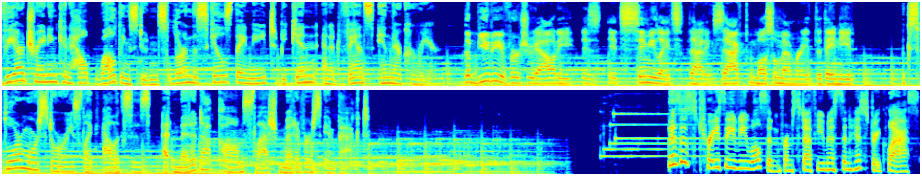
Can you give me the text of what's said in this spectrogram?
VR training can help welding students learn the skills they need to begin and advance in their career. The beauty of virtual reality is it simulates that exact muscle memory that they need. Explore more stories like Alex's at meta.com slash metaverse impact. This is Tracy V. Wilson from Stuff You Missed in History class.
